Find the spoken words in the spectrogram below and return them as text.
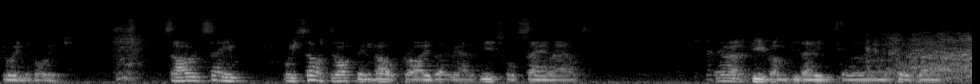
during the voyage. So I would say we started off in Valparaiso, we had a beautiful sail out. There were a few bumpy days that I don't want to talk about.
